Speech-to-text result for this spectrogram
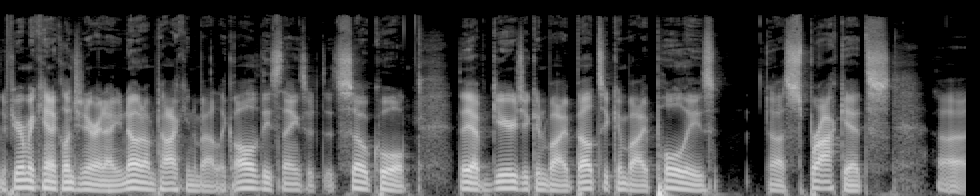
if you're a mechanical engineer right now, you know what I'm talking about. Like all of these things, it's so cool. They have gears you can buy, belts you can buy, pulleys, uh, sprockets, uh,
